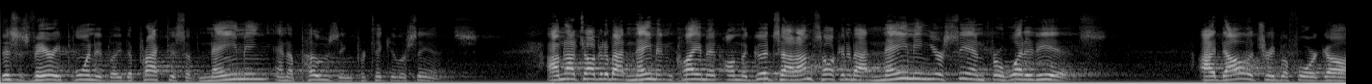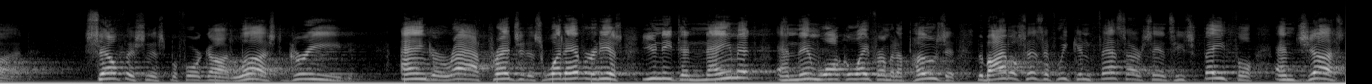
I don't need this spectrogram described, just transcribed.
This is very pointedly the practice of naming and opposing particular sins. I'm not talking about name it and claim it on the good side. I'm talking about naming your sin for what it is idolatry before God selfishness before God, lust, greed, anger, wrath, prejudice, whatever it is, you need to name it and then walk away from it, oppose it. The Bible says if we confess our sins, He's faithful and just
